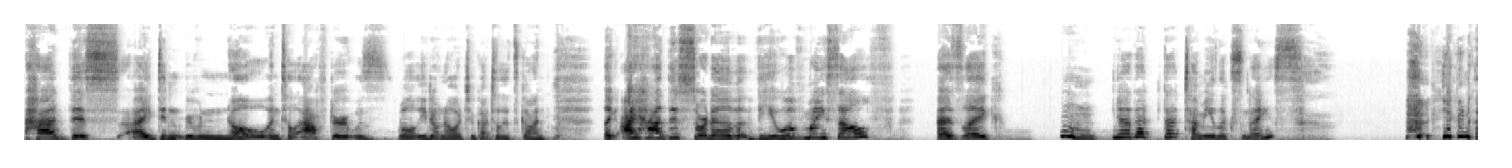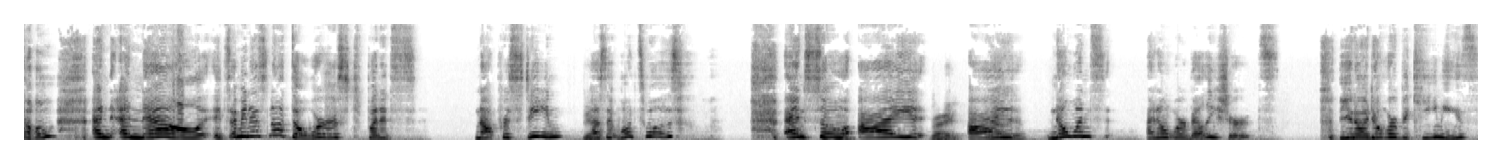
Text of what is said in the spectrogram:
had this, I didn't even know until after it was, well, you don't know what you got till it's gone. Like I had this sort of view of myself as like, hmm, yeah, that, that tummy looks nice. you know? And and now it's I mean it's not the worst, but it's not pristine Yeah. as it once was. And so Mhm. I Right. I yeah, yeah. no one's I don't wear belly shirts. You know, I don't wear bikinis.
